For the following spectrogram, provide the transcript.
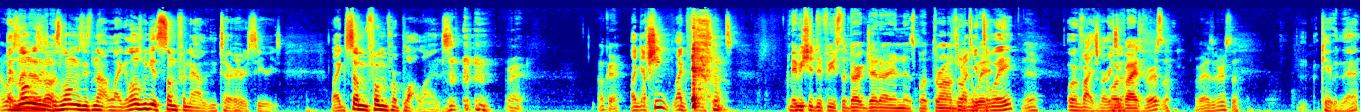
Wouldn't as long mind as it, as long as it's not like as long as we get some finality to her series, like some from her plot lines. right. Okay. like if she like for instance, Maybe she defeats the Dark Jedi in this, but Thrawn, Thrawn gets, gets away. away, Yeah, or vice versa. or vice versa, vice versa. okay with that.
